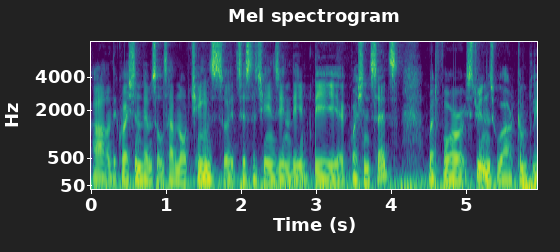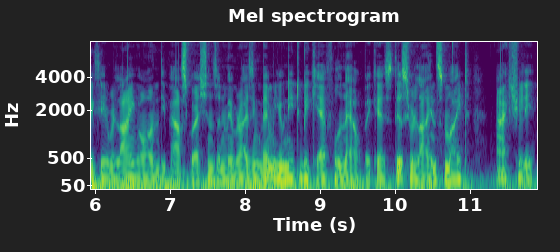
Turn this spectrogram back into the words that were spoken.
uh, the questions themselves have not changed, so it's just a change in the, the uh, question sets. But for students who are completely relying on the past questions and memorizing them, you need to be careful now because this reliance might actually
